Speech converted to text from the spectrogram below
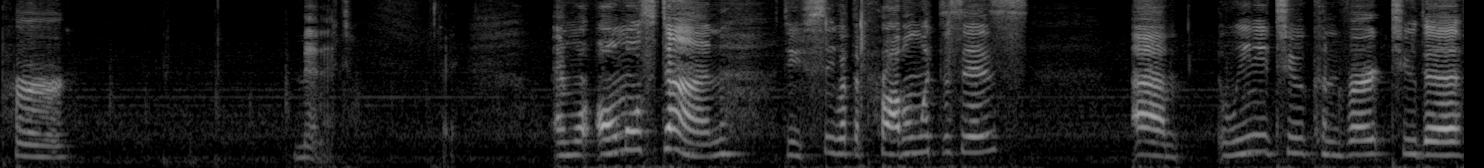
per minute. Okay. And we're almost done. Do you see what the problem with this is? Um, we need to convert to the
